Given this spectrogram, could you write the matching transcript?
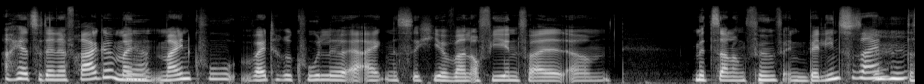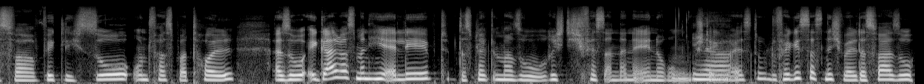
Ach ja, zu deiner Frage. Mein, Ja. mein Coup, weitere coole Ereignisse hier waren auf jeden Fall ähm, mit Salon 5 in Berlin zu sein. Mhm. Das war wirklich so unfassbar toll. Also egal, was man hier erlebt, das bleibt immer so richtig fest an deine Erinnerungen stecken, Ja. weißt du? Du vergisst das nicht, weil das war so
